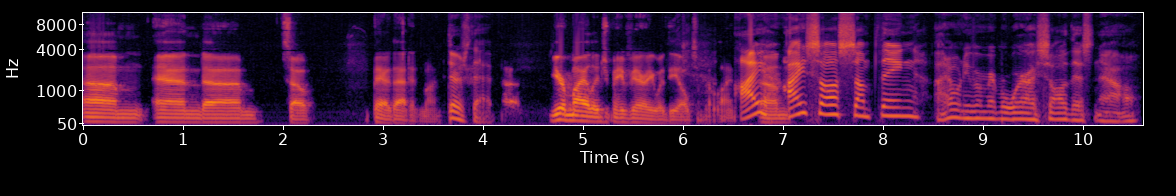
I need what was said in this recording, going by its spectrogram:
Um, and um, so bear that in mind. There's that. Uh, your mileage may vary with the Ultimate line. I um, I saw something. I don't even remember where I saw this now.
